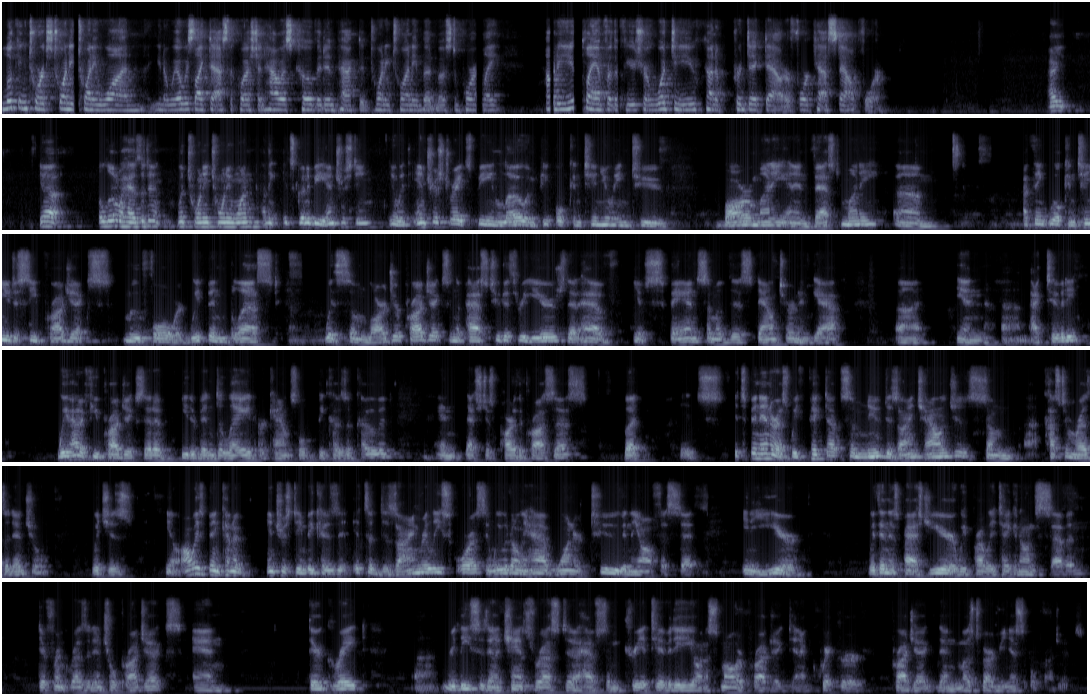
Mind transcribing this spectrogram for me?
looking towards 2021, you know, we always like to ask the question, how has COVID impacted 2020? But most importantly, how do you plan for the future and what do you kind of predict out or forecast out for? I, yeah, a little hesitant with 2021. I think it's going to be interesting, you know, with interest rates being low and people continuing to borrow money and invest money. Um, I think we'll continue to see projects move forward. We've been blessed with some larger projects in the past two to three years that have you know spanned some of this downturn and gap uh, in um, activity. We've had a few projects that have either been delayed or canceled because of COVID, and that's just part of the process. But it's it's been interesting. We've picked up some new design challenges, some uh, custom residential, which is you know always been kind of interesting because it's a design release for us and we would only have one or two in the office set in a year within this past year we've probably taken on seven different residential projects and they're great uh, releases and a chance for us to have some creativity on a smaller project and a quicker project than most of our municipal projects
